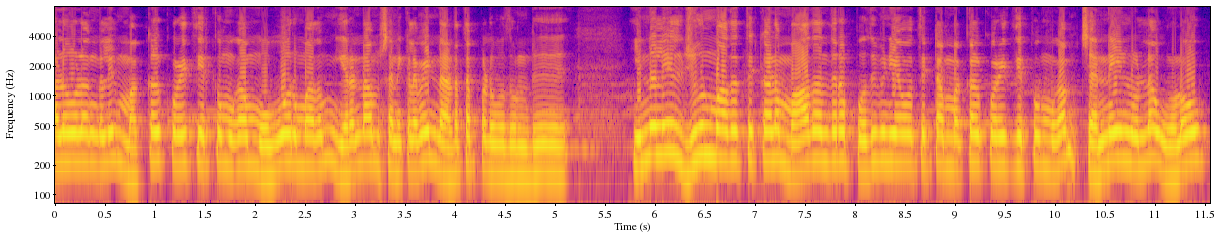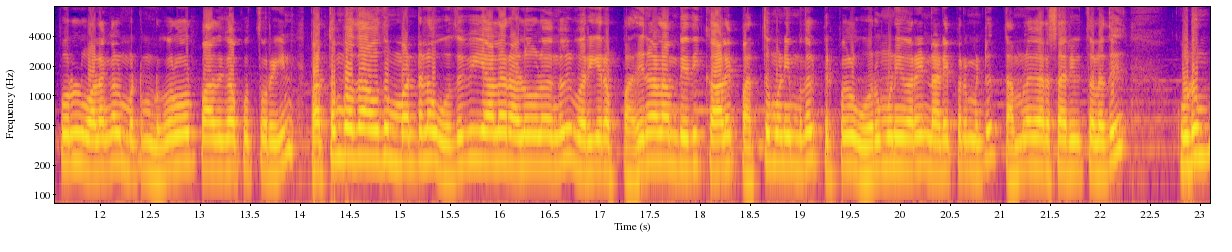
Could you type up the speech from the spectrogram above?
அலுவலகங்களில் மக்கள் குறை தீர்க்கும் முகாம் ஒவ்வொரு மாதமும் இரண்டாம் சனிக்கிழமை நடத்தப்படுவதுண்டு. இந்நிலையில் ஜூன் மாதத்திற்கான மாதாந்திர பொது விநியோக திட்டம் மக்கள் குறை தீர்ப்பு முகாம் சென்னையில் உள்ள உணவுப் பொருள் வளங்கள் மற்றும் நுகர்வோர் பாதுகாப்பு துறையின் பத்தொன்பதாவது மண்டல உதவியாளர் அலுவலகங்களில் வருகிற பதினாலாம் தேதி காலை பத்து மணி முதல் பிற்பகல் ஒரு மணி வரை நடைபெறும் என்று தமிழக அரசு அறிவித்துள்ளது. குடும்ப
